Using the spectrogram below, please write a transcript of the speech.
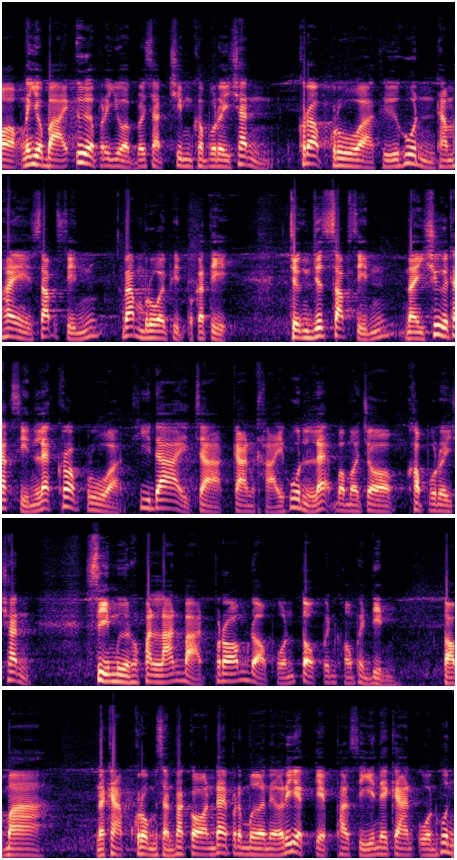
ออกนโยบายเอื้อประโยชน์บริษัทชิมคอร์ปอเรชั่นครอบครัวถือหุ้นทำให้ทรัพย์สินร่ำรวยผิดปกติ จึงยึดทรัพย์สินในชื่อทักษิณและครอบครัวที่ได้จากการขายหุ้นและบมจคอร์ปอเรชั่น 46,000 ล้านบาท พร้อมดอกผลตกเป็นของแผ่นดิน ต่อมานะครับกรมสรรพากรได้ประเมินเรียกเก็บภาษีในการโอนหุ้น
